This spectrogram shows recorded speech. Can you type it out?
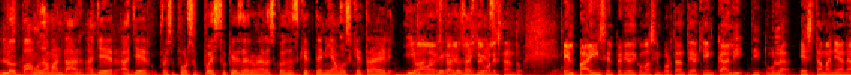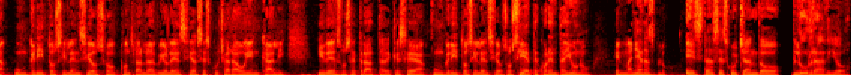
los vamos a mandar. Ayer, ayer, pues por supuesto que esa era una de las cosas que teníamos que traer y van No, a estoy- llegar los lo estoy molestando. El País, el periódico más importante aquí en Cali, titula esta mañana Un grito silencioso contra la violencia se escuchará hoy en Cali. Y de eso se trata, de que sea un grito silencioso. 741 en Mañanas Blue. Estás escuchando Blue Radio.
